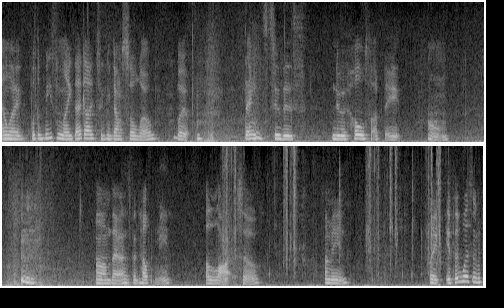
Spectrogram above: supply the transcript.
and like, but the reason like that guy took me down so low, but thanks to this new health update, um, um, that has been helping me a lot. So, I mean, like if it wasn't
